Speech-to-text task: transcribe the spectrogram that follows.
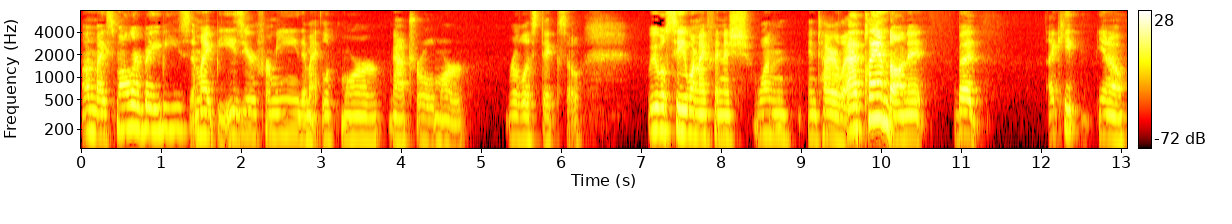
on my smaller babies it might be easier for me. They might look more natural, more realistic. So we will see when I finish one entirely. I planned on it, but I keep you know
